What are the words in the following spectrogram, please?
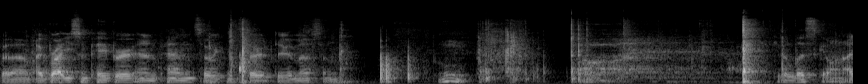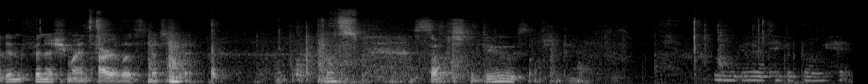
But um, I brought you some paper and a pen so we can start doing this and Mm. get a list going. I didn't finish my entire list yesterday. Let's So much to do. So much to do. I'm gonna take a bong hit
